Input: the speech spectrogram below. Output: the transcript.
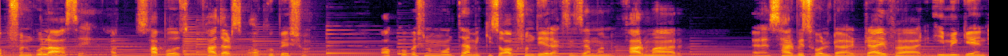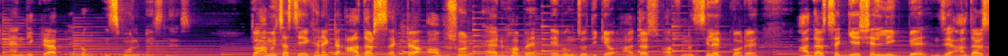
অপশনগুলো আছে সাপোজ ফাদার্স অকুপেশন অকুপেশনের মধ্যে আমি কিছু অপশন দিয়ে রাখছি, যেমন farmer service holder driver immigrant handicraft এবং স্মল বিজনেস তো আমি চাচ্ছি এখানে একটা আদার্স একটা অপশন অ্যাড হবে এবং যদি কেউ আদার্স অপশনে সিলেক্ট করে আদার্সে গিয়ে সে লিখবে যে আদার্স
